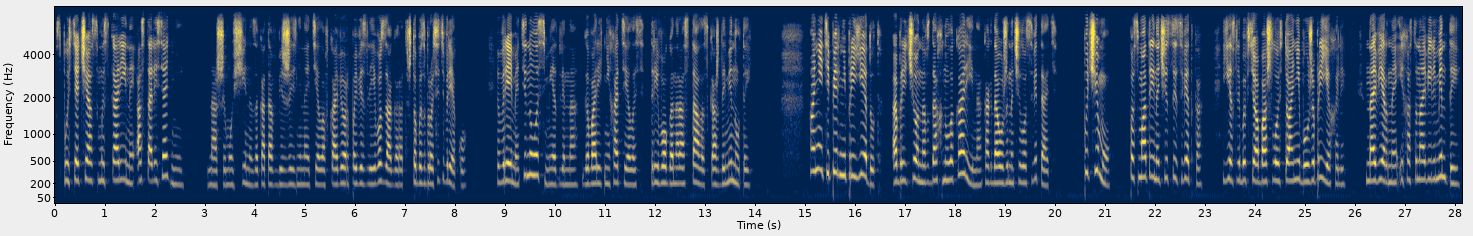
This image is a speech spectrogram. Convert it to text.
Спустя час мы с Кариной остались одни. Наши мужчины, закатав безжизненное тело в ковер, повезли его за город, чтобы сбросить в реку. Время тянулось медленно, говорить не хотелось, тревога нарастала с каждой минутой. «Они теперь не приедут», — обреченно вздохнула Карина, когда уже начало светать. «Почему? Посмотри на часы, Светка. Если бы все обошлось, то они бы уже приехали. Наверное, их остановили менты,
